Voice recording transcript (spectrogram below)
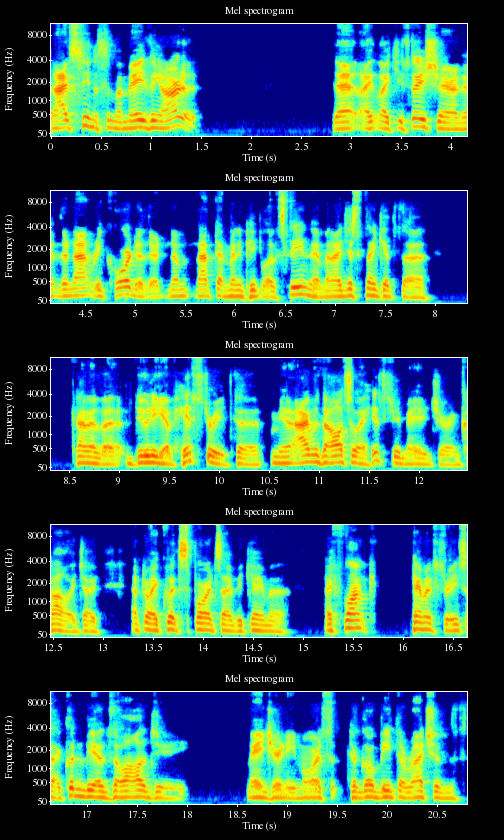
and I've seen some amazing artists that, like you say, Sharon, they're not recorded. There, not that many people have seen them, and I just think it's a kind of a duty of history to. I mean, I was also a history major in college. I after I quit sports, I became a I flunked chemistry, so I couldn't be a zoology major anymore to go beat the Russians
